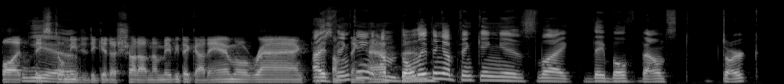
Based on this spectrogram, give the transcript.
but they still needed to get a shutout. Now maybe they got ammo ranked. Or I thinking um, the only thing I'm thinking is like they both bounced dark,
